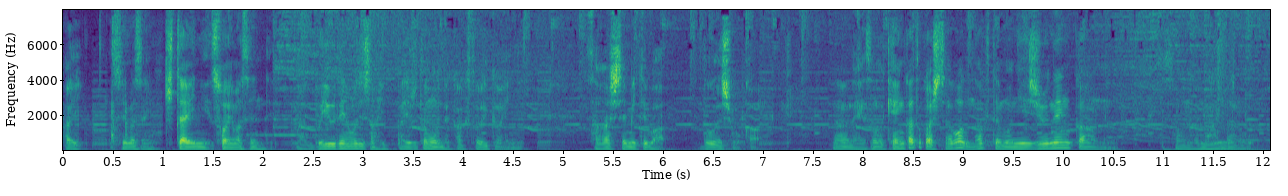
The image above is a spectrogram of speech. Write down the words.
はいすいません。期待に添えませんで、まあ、武勇伝おじさんいっぱいいると思うんで格闘技界に。探してみてはどうでしょうか。だからねその喧嘩とかしたことなくても20年間そのなんだろう。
